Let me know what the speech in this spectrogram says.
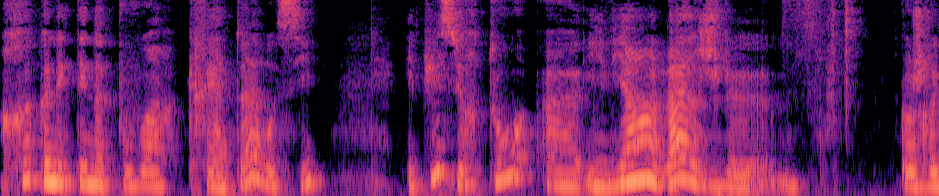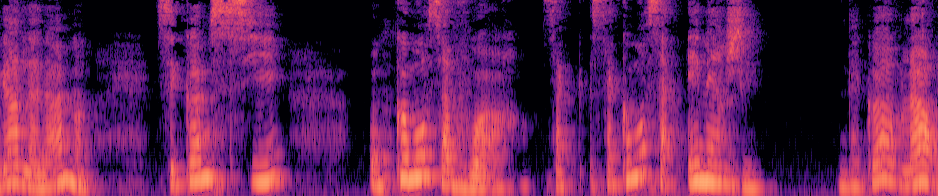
reconnecter notre pouvoir créateur aussi. Et puis surtout, euh, il vient, là, quand je regarde la lame, c'est comme si on commence à voir, ça, commence à émerger. D'accord? Là,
